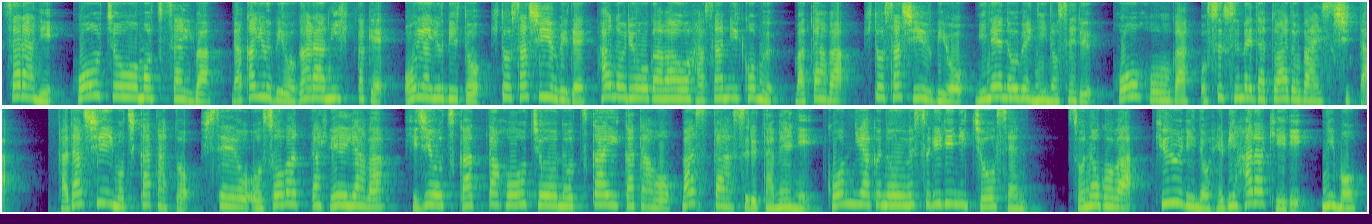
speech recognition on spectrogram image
さらに、包丁を持つ際は、中指を柄に引っ掛け、親指と人差し指で刃の両側を挟み込む、または、人差し指を峰の上に乗せる方法がおすすめだとアドバイスした。正しい持ち方と姿勢を教わった平野は、肘を使った包丁の使い方をマスターするために、こんにゃくの薄切りに挑戦。その後は、きゅうりのヘビ腹切りにも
